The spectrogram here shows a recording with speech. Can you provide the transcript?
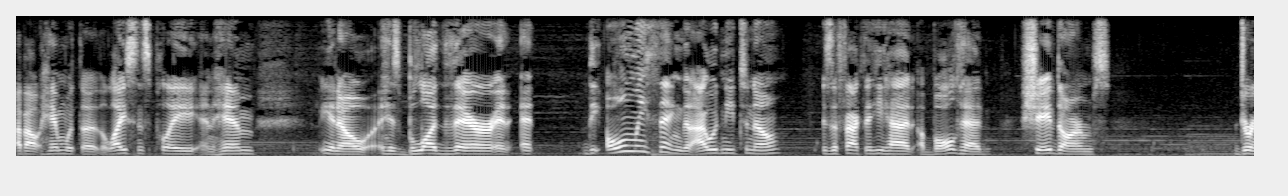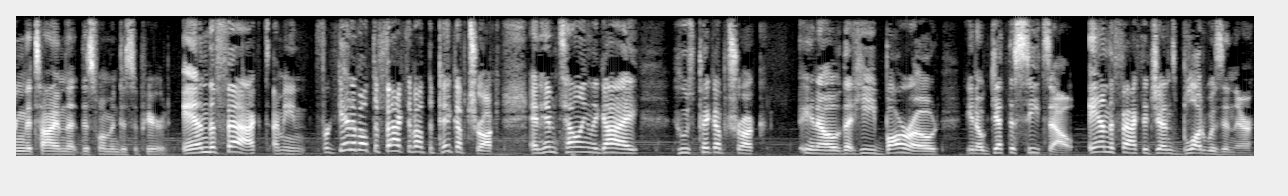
about him with the, the license plate and him, you know, his blood there. And, and the only thing that I would need to know is the fact that he had a bald head shaved arms during the time that this woman disappeared. And the fact, I mean, forget about the fact about the pickup truck and him telling the guy whose pickup truck, you know, that he borrowed, you know, get the seats out. And the fact that Jen's blood was in there.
